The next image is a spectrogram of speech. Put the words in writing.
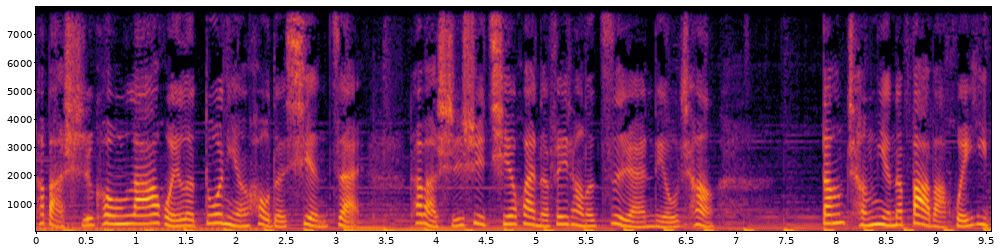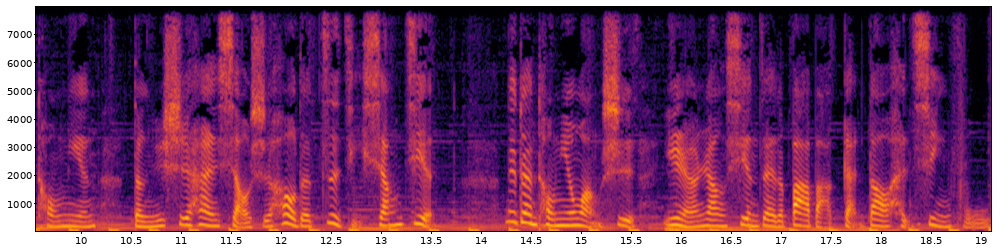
他把时空拉回了多年后的现在，他把时序切换得非常的自然流畅。当成年的爸爸回忆童年，等于是和小时候的自己相见，那段童年往事依然让现在的爸爸感到很幸福。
